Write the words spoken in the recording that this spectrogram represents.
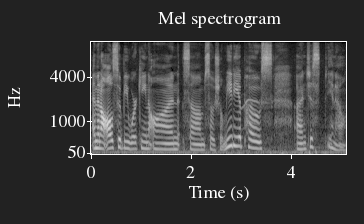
And then I'll also be working on some social media posts and just, you know,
